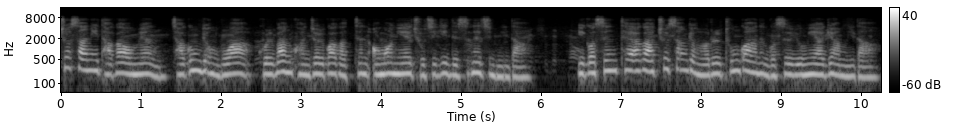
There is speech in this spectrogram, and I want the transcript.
출산이 다가오면 자궁경부와 골반 관절과 같은 어머니의 조직이 느슨해집니다. 이것은 태아가 출산 경로를 통과하는 것을 의미하게 합니다.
